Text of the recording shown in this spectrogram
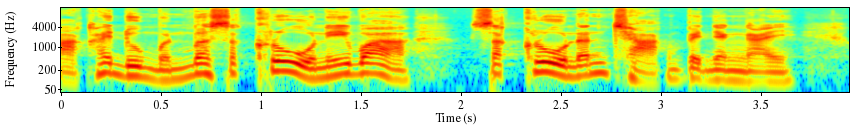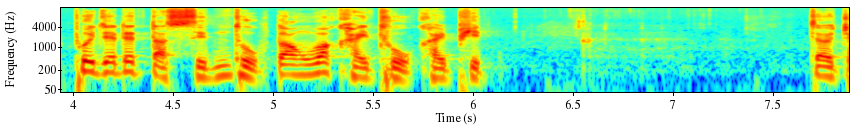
ากให้ดูเหมือนเมื่อสักครู่นี้ว่าสักครู่นั้นฉากเป็นยังไง เพื่อจะได้ตัดสินถูกต้องว่าใครถูกใครผิดเจ้าจ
